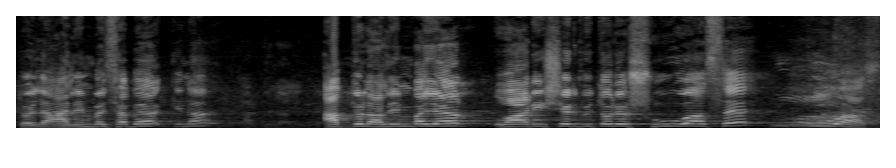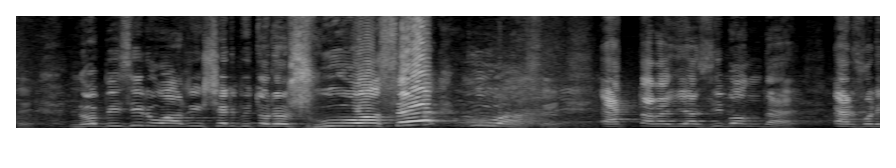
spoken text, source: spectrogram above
তাহলে আলিম ভাই সাহেব কিনা আব্দুল আলিম ভাইয়ার ওয়ারিসের ভিতরে সু আছে কু আছে। নবীজির ওয়ারিসের ভিতরে সু আছে কু আছে। একতারা ইয়া জীবন দেয়, এরপরে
